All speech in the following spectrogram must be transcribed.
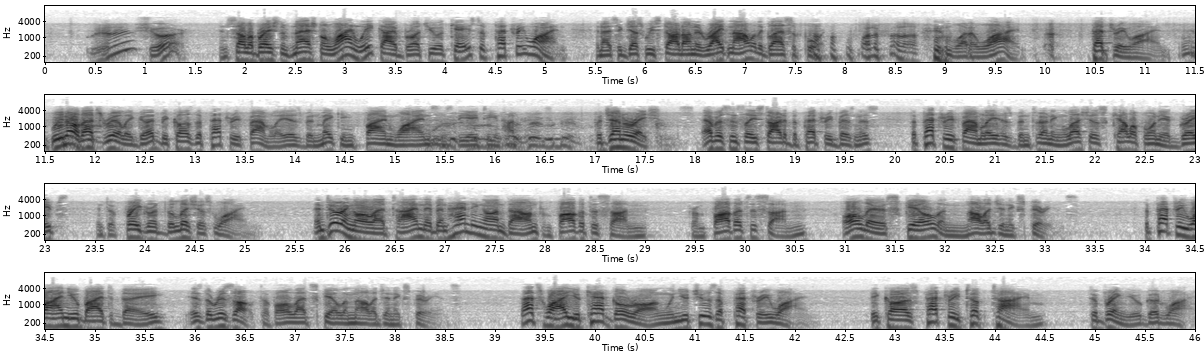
really? Sure. In celebration of National Wine Week, I brought you a case of Petri wine. And I suggest we start on it right now with a glass of port. what a fellow. what a wine. Petri wine. We know that's really good because the Petri family has been making fine wine since the 1800s. For generations, ever since they started the Petri business, the Petri family has been turning luscious California grapes into fragrant, delicious wine. And during all that time, they've been handing on down from father to son, from father to son, all their skill and knowledge and experience. The Petri wine you buy today is the result of all that skill and knowledge and experience. That's why you can't go wrong when you choose a Petri wine, because Petri took time to bring you good wine.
